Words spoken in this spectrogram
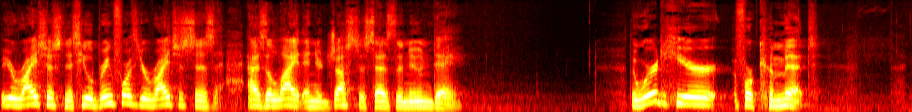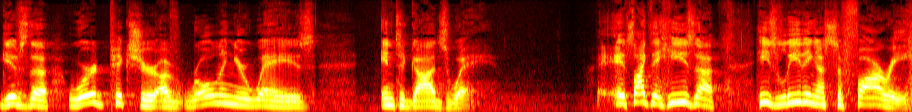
your righteousness. He will bring forth your righteousness as the light and your justice as the noonday. The word here for commit gives the word picture of rolling your ways into God's way. It's like that he's, a, he's leading a safari.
